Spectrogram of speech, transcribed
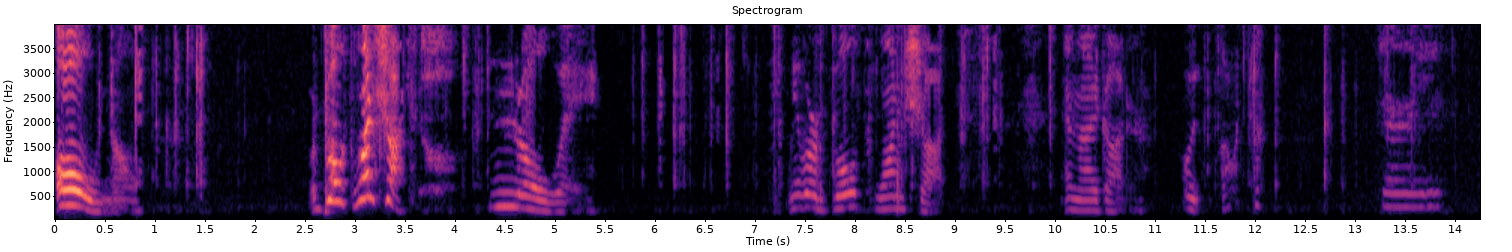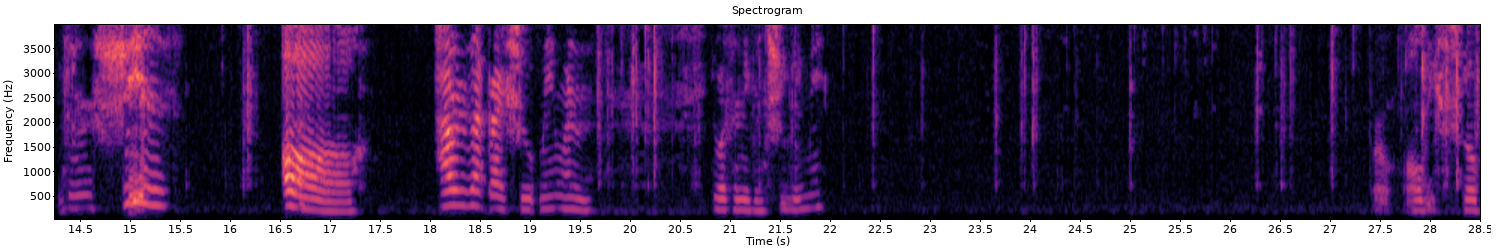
Oh no. We're both one shots. No way. We were both one shots. And I got her. Oh, wait, oh, what the? There, there she is. Oh. How did that guy shoot me when he wasn't even shooting me? Bro, all these scope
